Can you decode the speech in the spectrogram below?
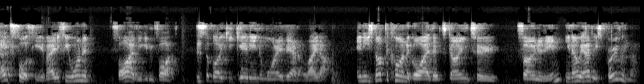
Takes fourth year, mate. If you wanted five, you give him five. This is the bloke you get in and worry about it later. And he's not the kind of guy that's going to phone it in. You know, he has, he's proven that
